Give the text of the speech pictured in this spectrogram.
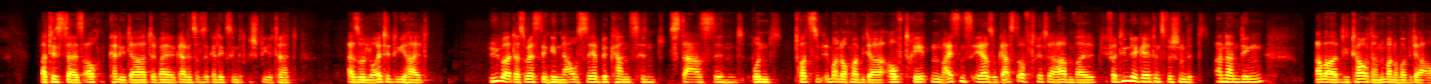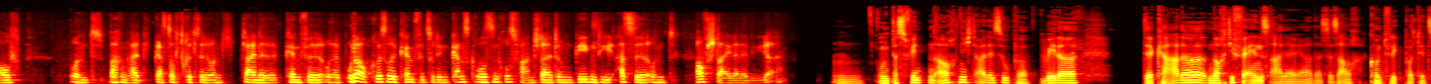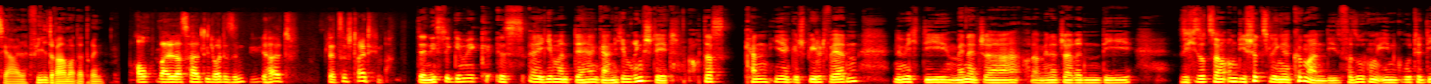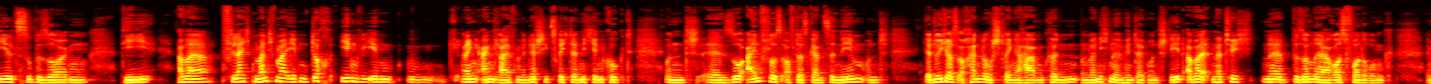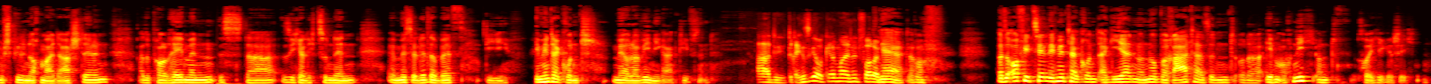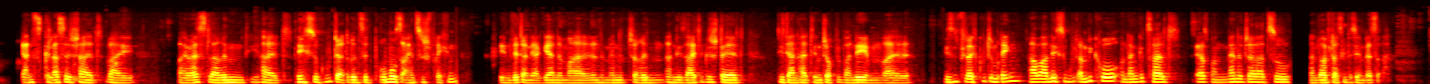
Batista ist auch ein Kandidat, bei Guardians of the Galaxy mitgespielt hat. Also Leute, die halt über das Wrestling hinaus sehr bekannt sind, Stars sind und trotzdem immer noch mal wieder auftreten, meistens eher so Gastauftritte haben, weil die verdienen ja Geld inzwischen mit anderen Dingen, aber die tauchen dann immer noch mal wieder auf und machen halt Gastauftritte und kleine Kämpfe oder, oder auch größere Kämpfe zu den ganz großen Großveranstaltungen gegen die Asse und Aufsteiger der Liga. Mhm. Und das finden auch nicht alle super. Weder der Kader noch die Fans alle, ja. Das ist auch Konfliktpotenzial, viel Drama da drin. Auch weil das halt die Leute sind, die halt Plätze streitig machen. Der nächste Gimmick ist äh, jemand, der gar nicht im Ring steht. Auch das kann hier gespielt werden, nämlich die Manager oder Managerinnen, die sich sozusagen um die Schützlinge kümmern, die versuchen ihnen gute Deals zu besorgen, die aber vielleicht manchmal eben doch irgendwie im Ring angreifen, wenn der Schiedsrichter nicht hinguckt und äh, so Einfluss auf das Ganze nehmen und ja durchaus auch Handlungsstränge haben können und man nicht nur im Hintergrund steht, aber natürlich eine besondere Herausforderung im Spiel nochmal darstellen. Also Paul Heyman ist da sicherlich zu nennen, äh, Miss Elizabeth, die im Hintergrund mehr oder weniger aktiv sind. Ah, die drängen sich auch gerne mal in den Vordergrund. Ja, darum. Also offiziell im Hintergrund agieren und nur Berater sind oder eben auch nicht und solche Geschichten. Ganz klassisch halt bei bei Wrestlerinnen, die halt nicht so gut da drin sind, Promos einzusprechen. Denen wird dann ja gerne mal eine Managerin an die Seite gestellt, die dann halt den Job übernehmen, weil die sind vielleicht gut im Ring, aber nicht so gut am Mikro und dann gibt's halt erstmal einen Manager dazu, dann läuft das ein bisschen besser.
